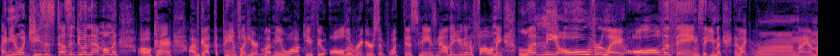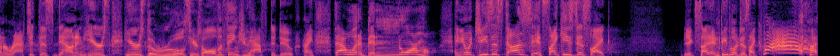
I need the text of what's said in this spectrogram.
And you know what Jesus doesn't do in that moment? Okay, I've got the pamphlet here. Let me walk you through all the rigors of what this means. Now that you're going to follow me, let me overlay all the things that you and like mm, I'm going to ratchet this down. And here's here's the rules. Here's all the things you have to do. Right? That would have been normal. And you know what Jesus does? It's like he's just like, You excited? And people are just like, ah,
